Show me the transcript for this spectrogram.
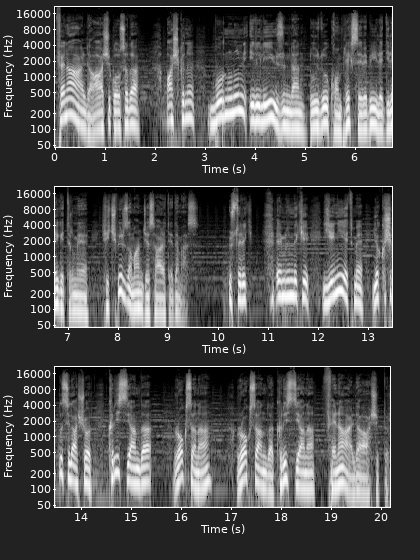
fena halde aşık olsa da aşkını burnunun iriliği yüzünden duyduğu kompleks sebebiyle dile getirmeye hiçbir zaman cesaret edemez. Üstelik emrindeki yeni yetme yakışıklı silahşör Christian da Roxan'a, Roxanne da Christian'a fena halde aşıktır.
